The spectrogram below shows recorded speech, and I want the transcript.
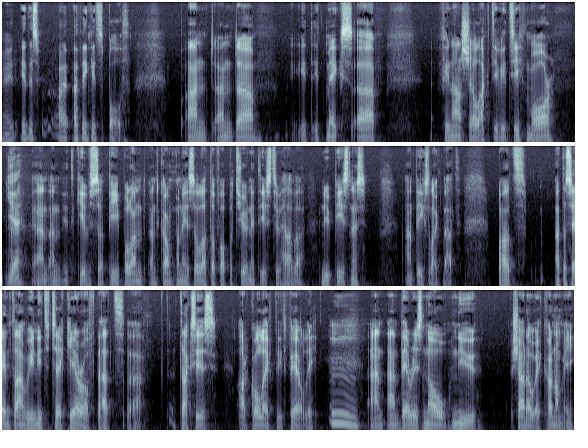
It, it is. I, I think it's both, and and um, it it makes uh, financial activity more. Yeah. and and it gives uh, people and and companies a lot of opportunities to have a new business and things like that. But at the same time, we need to take care of that. Uh, taxes are collected fairly, and and there is no new shadow economy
